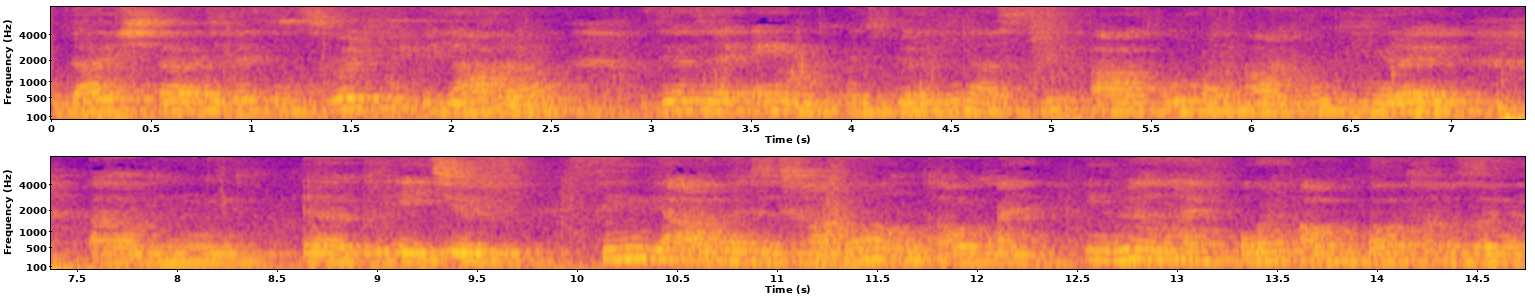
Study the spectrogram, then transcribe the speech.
Und da ich äh, die letzten zwölf Jahre sehr, sehr eng mit Berliner Street Art, Urban Art und generell ähm, äh, Creative Szenen gearbeitet habe und auch ein in Real Life Ort aufgebaut habe, so eine,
